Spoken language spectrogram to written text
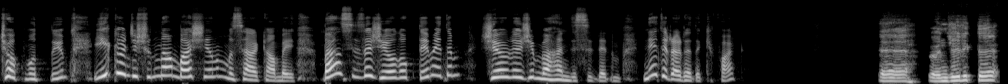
çok mutluyum. İlk önce şundan başlayalım mı Serkan Bey? Ben size jeolog demedim, jeoloji mühendisi dedim. Nedir aradaki fark? Ee, öncelikle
